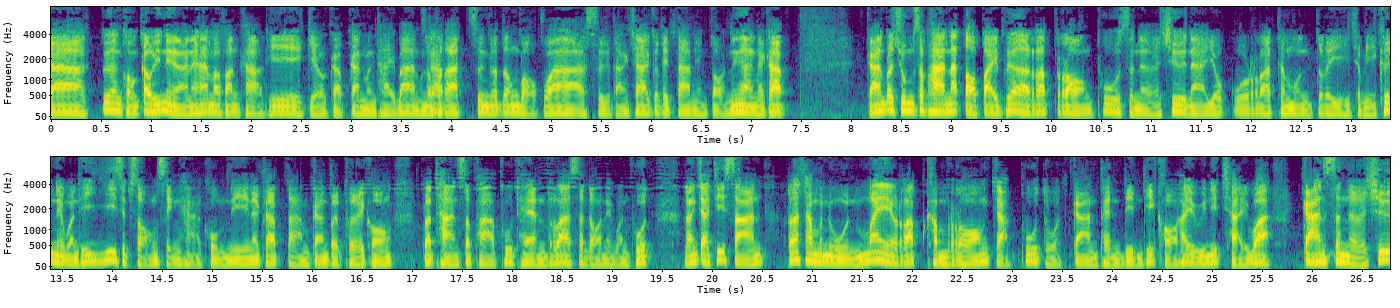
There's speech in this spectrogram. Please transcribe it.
จากเรื่องของเกาหลีเหนือนะฮะมาฟังข่าวที่เกี่ยวกับการเมืองไทยบ้างคุณนพรัตน์ซึ่งก็ต้องบอกว่าสื่อต่างชาติก็ติดตามอย่างต่อเนื่องนะครับ การประชุมสภานัดต่อไปเพื่อรับรองผู้เสนอชื่อนายกรัฐมนตรีจะมีขึ้นในวันที่ 22 สิงหาคมนี้นะครับ ตามการเปิดเผยของประธานสภาผู้แทนราษฎรในวันพุธ หลังจากที่ศาลรรัฐธรรมนูญไม่รับคำร้องจากผู้ตรวจการแผ่นดินที่ขอให้วินิจฉัยว่าการเสนอชื่อ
